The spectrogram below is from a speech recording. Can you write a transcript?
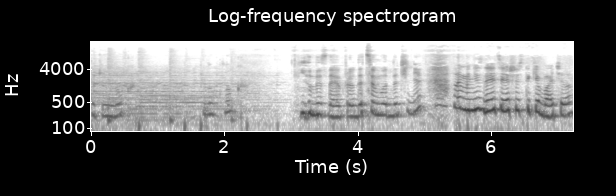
Такий лук. Лук-лук. Я не знаю, правда, це модно чи ні. Але мені здається, я щось таке бачила.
